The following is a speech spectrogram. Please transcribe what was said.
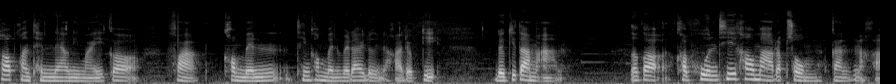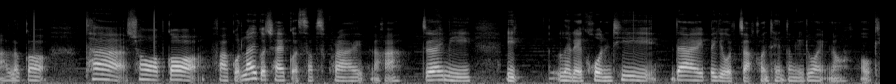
ชอบคอนเทนต์แนวนี้ไหมก็ฝากคอมเมนต์ทิ้งคอมเมนต์ไว้ได้เลยนะคะเดี๋ยวกิเดี๋ยวกิตามมาอ่าน แล้วก็ขอบคุณที่เข้ามารับชมกันนะคะ แล้วก็ถ้าชอบก็ฝากกดไลค์กดแชร์กด subscribe นะคะ จะได้มีอีกหลาย ๆ คนที่ได้ประโยชน์จากคอนเทนต์ตรงนี้ด้วยเนาะโอเค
